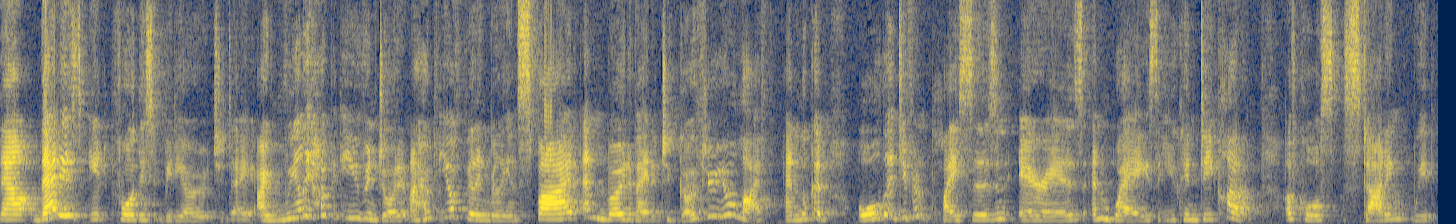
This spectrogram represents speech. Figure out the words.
Now, that is it for this video today. I really hope that you've enjoyed it and I hope that you're feeling really inspired and motivated to go through your life and look at all the different places and areas and ways that you can declutter. Of course, starting with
